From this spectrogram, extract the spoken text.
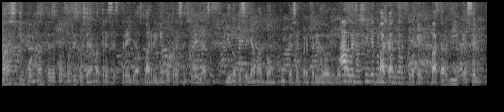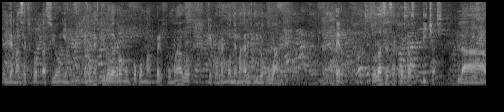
más importante de Puerto Rico se llama Tres Estrellas, Barrilito Tres Estrellas, y uno que se llama Don Q, que es el preferido de los locales. Ah, bueno, sí, yo conozco el Don Q. Ok, Bacardi es el, el de más exportación y es un, es un estilo de ron un poco más perfumado que corresponde más al estilo cubano. Pero todas esas cosas dichas, la,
